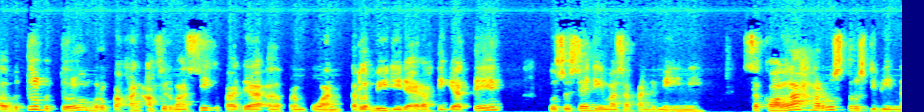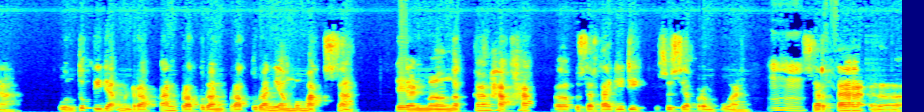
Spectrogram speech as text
eh, betul-betul merupakan afirmasi kepada eh, perempuan, terlebih di daerah 3T, khususnya di masa pandemi ini. Sekolah harus terus dibina untuk tidak menerapkan peraturan-peraturan yang memaksa dan mengekang hak-hak uh, peserta didik khususnya perempuan mm-hmm. serta uh,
